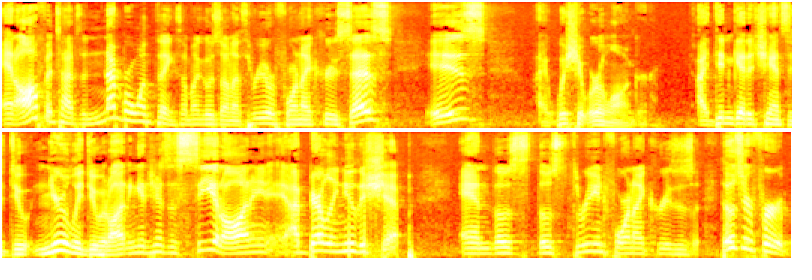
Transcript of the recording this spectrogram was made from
And oftentimes, the number one thing someone goes on a three or four night cruise says is, "I wish it were longer." I didn't get a chance to do nearly do it all. I didn't get a chance to see it all. I, I barely knew the ship. And those those three and four night cruises, those are for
